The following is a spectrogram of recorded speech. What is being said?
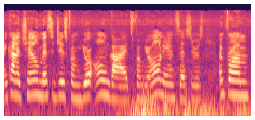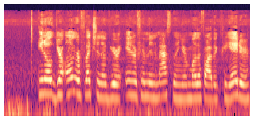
and kind of channel messages from your own guides, from your own ancestors, and from you know, your own reflection of your inner feminine masculine, your mother, father, creator,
